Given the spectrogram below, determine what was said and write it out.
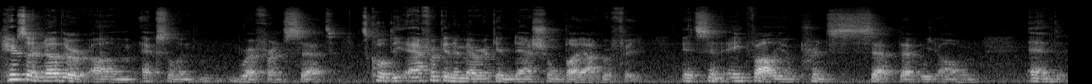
here's another um, excellent reference set. It's called the African American National Biography. It's an eight volume print set that we own, and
